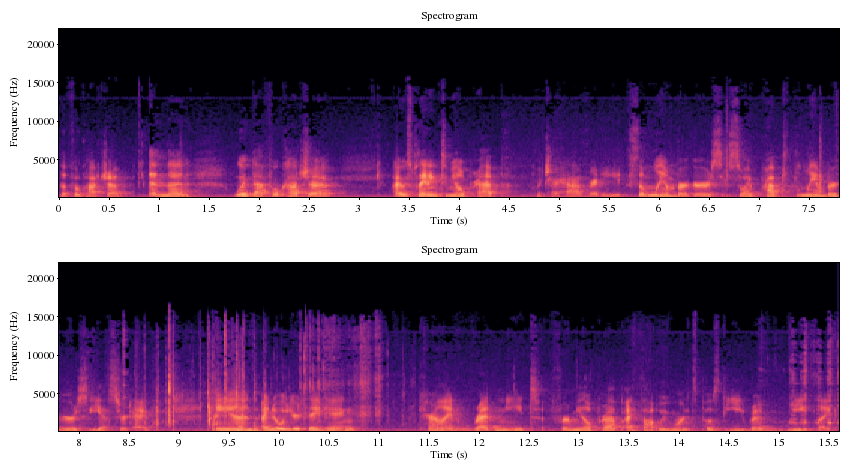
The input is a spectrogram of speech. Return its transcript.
the focaccia. And then with that focaccia i was planning to meal prep which i have ready some lamb burgers so i prepped the lamb burgers yesterday. And i know what you're thinking Caroline, red meat for meal prep. I thought we weren't supposed to eat red meat like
